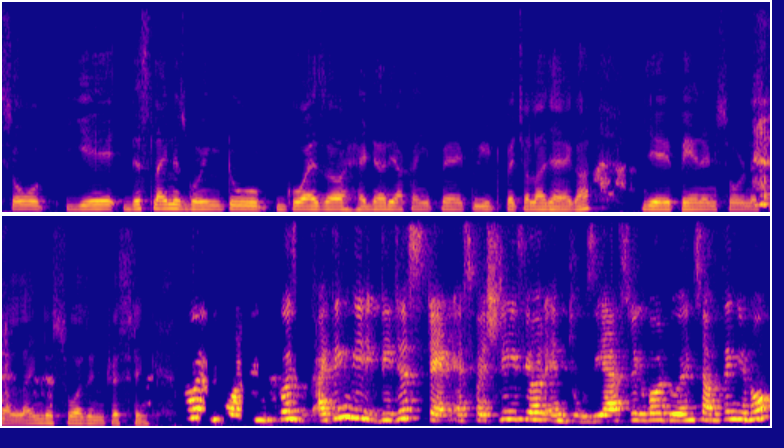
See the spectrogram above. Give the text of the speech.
so so, ये this line is going to go as a header या कहीं पे ट्वीट पे चला जाएगा। ये पेन एंड सोरनेस का line this was interesting so important because I think we we just specially if you are enthusiastic about doing something you know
